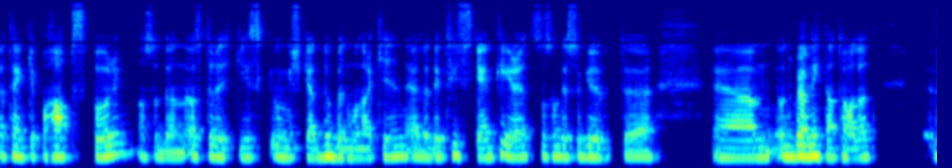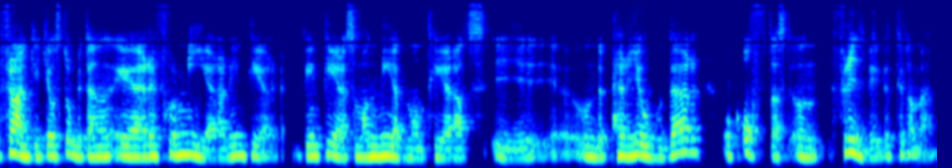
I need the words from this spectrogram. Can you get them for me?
jag tänker på Habsburg, alltså den österrikisk-ungerska dubbelmonarkin eller det tyska imperiet så som det såg ut eh, eh under början av 1900-talet. Frankrike och Storbritannien är reformerade imperier. Det är imperier som har nedmonterats i, under perioder och oftast frivilligt till och med.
